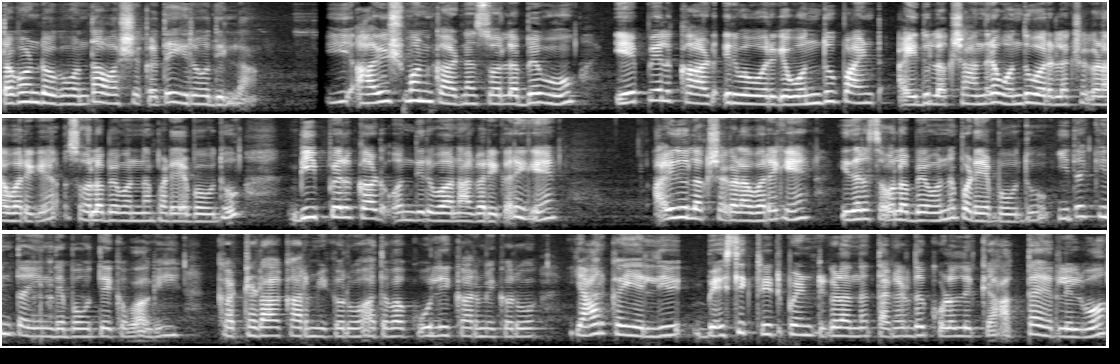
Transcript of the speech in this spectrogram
ತಗೊಂಡೋಗುವಂಥ ಅವಶ್ಯಕತೆ ಇರೋದಿಲ್ಲ. ಈ ಆಯುಷ್ಮಾನ್ ಕಾರ್ಡ್ನ ಸೌಲಭ್ಯವು ಎ ಪಿ ಎಲ್ ಕಾರ್ಡ್ ಇರುವವರಿಗೆ ಒಂದು ಪಾಯಿಂಟ್ ಐದು ಲಕ್ಷ ಅಂದರೆ ಒಂದೂವರೆ ಲಕ್ಷಗಳವರೆಗೆ ಸೌಲಭ್ಯವನ್ನು ಪಡೆಯಬಹುದು. ಬಿ ಪಿ ಎಲ್ ಕಾರ್ಡ್ ಹೊಂದಿರುವ ನಾಗರಿಕರಿಗೆ ಐದು ಲಕ್ಷಗಳವರೆಗೆ ಇದರ ಸೌಲಭ್ಯವನ್ನು ಪಡೆಯಬಹುದು. ಇದಕ್ಕಿಂತ ಹಿಂದೆ ಬಹುತೇಕವಾಗಿ ಕಟ್ಟಡ ಕಾರ್ಮಿಕರು ಅಥವಾ ಕೂಲಿ ಕಾರ್ಮಿಕರು ಯಾರ ಕೈಯಲ್ಲಿ ಬೇಸಿಕ್ ಟ್ರೀಟ್ಮೆಂಟ್ಗಳನ್ನು ತೆಗೆದುಕೊಳ್ಳಲಿಕ್ಕೆ ಆಗ್ತಾ ಇರಲಿಲ್ವೋ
